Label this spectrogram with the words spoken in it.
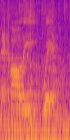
Necalli wins.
